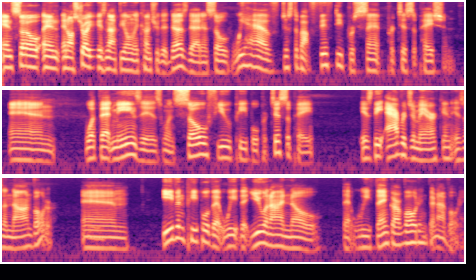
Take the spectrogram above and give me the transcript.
and so and, and Australia is not the only country that does that. And so we have just about 50% participation. And what that means is when so few people participate, is the average American is a non-voter. Mm. And even people that we that you and I know that we think are voting, they're not voting.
